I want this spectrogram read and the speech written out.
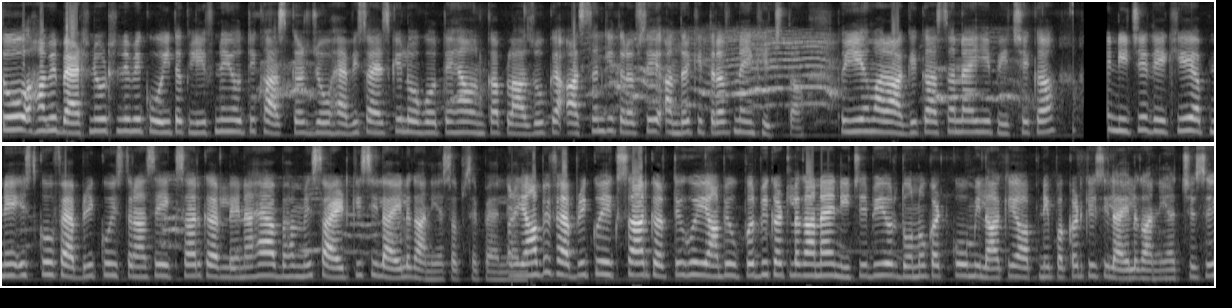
तो हमें बैठने उठने में कोई तकलीफ़ नहीं होती, खासकर जो हैवी साइज़ के लोग होते हैं, उनका प्लाज़ो का आसन की तरफ़ से अंदर की तरफ़ नहीं खींचता। तो ये हमारा आगे का आसन है, ये पीछे का। नीचे देखिए, अपने इसको फैब्रिक को इस तरह से एक सार कर लेना है। अब हमें साइड की सिलाई लगानी है सबसे पहले। और यहाँ पे फैब्रिक को एक सार करते हुए यहाँ पे ऊपर भी कट लगाना है, नीचे भी और दोनों कट को मिला के आपने पकड़ के सिलाई लगानी है अच्छे से।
